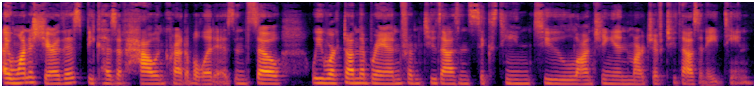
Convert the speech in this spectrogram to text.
I want to share this because of how incredible it is. And so we worked on the brand from 2016 to launching in March of 2018.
